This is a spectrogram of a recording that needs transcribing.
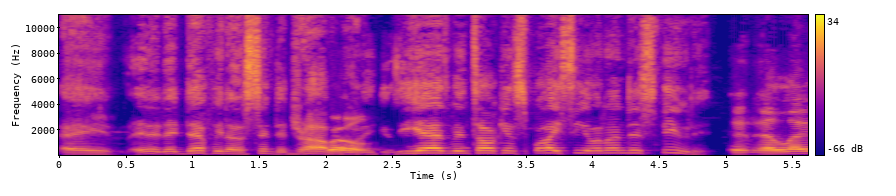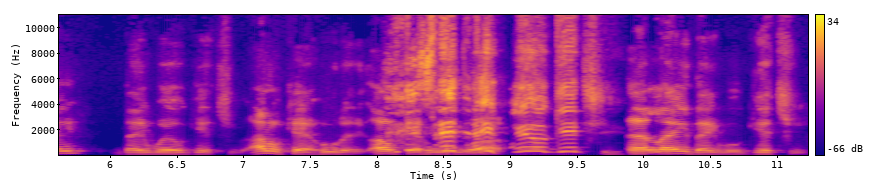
Hey, they, definitely done sent the drop because he has been talking spicy on Undisputed. In LA, they will get you. I don't care who they. I don't care who said you they are. will get you. LA, they will get you.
